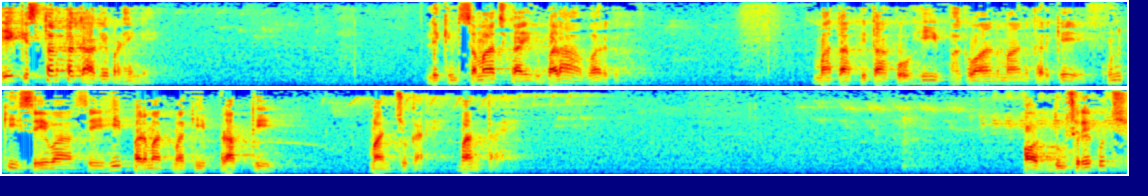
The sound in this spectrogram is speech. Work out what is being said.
एक स्तर तक आगे बढ़ेंगे। लेकिन समाज का एक बड़ा वर्ग माता पिता को ही भगवान मान करके उनकी सेवा से ही परमात्मा की प्राप्ति मान चुका है, मानता है। और दूसरे कुछ?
